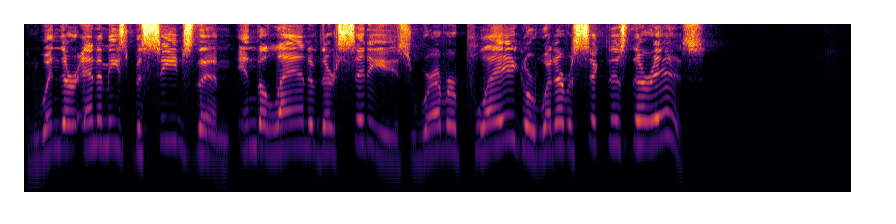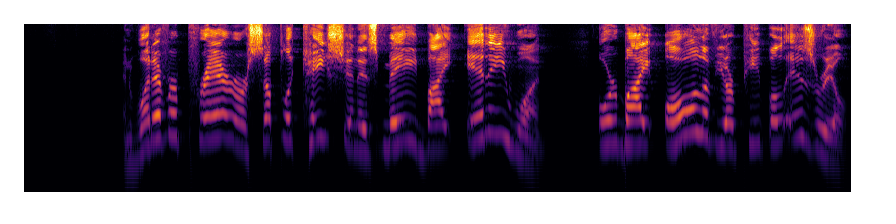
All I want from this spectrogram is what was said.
And when their enemies besiege them in the land of their cities, wherever plague or whatever sickness there is. And whatever prayer or supplication is made by anyone or by all of your people Israel,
